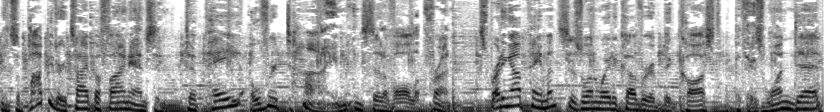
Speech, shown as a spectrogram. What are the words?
It's a popular type of financing to pay over time instead of all up front. Spreading out payments is one way to cover a big cost, but there's one debt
